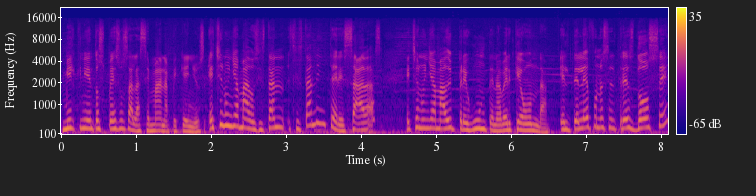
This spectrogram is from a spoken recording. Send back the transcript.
1.500 pesos a la semana, pequeños. Echen un llamado, si están, si están interesadas, echen un llamado y pregunten a ver qué onda. El teléfono es el 312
